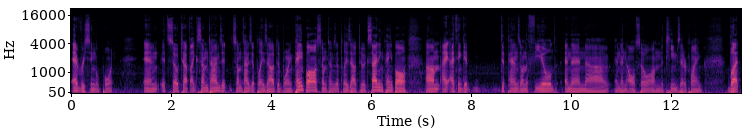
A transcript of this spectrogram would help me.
every single point. And it's so tough. Like sometimes it sometimes it plays out to boring paintball. Sometimes it plays out to exciting paintball. Um, I, I think it depends on the field and then uh, and then also on the teams that are playing. But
